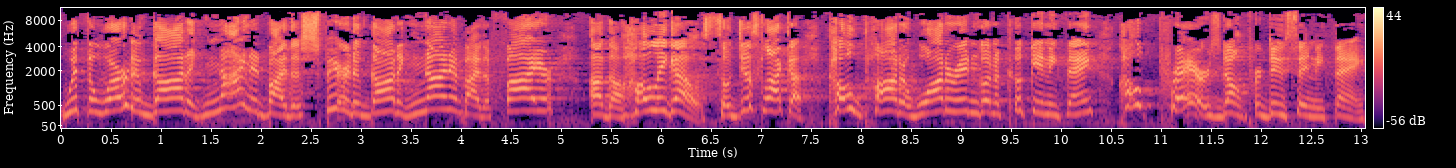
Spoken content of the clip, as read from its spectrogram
with the Word of God, ignited by the Spirit of God, ignited by the fire of the Holy Ghost. So just like a cold pot of water isn't going to cook anything, cold prayers don't produce anything.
